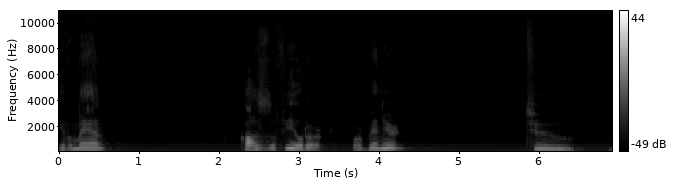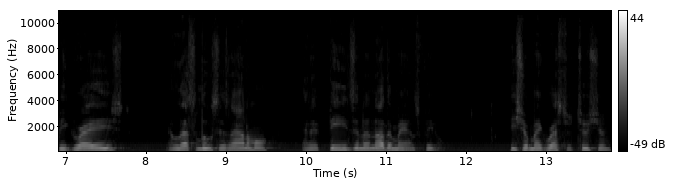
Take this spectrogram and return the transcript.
If a man causes a field or, or vineyard to be grazed and lets loose his animal, and it feeds in another man's field, he shall make restitution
